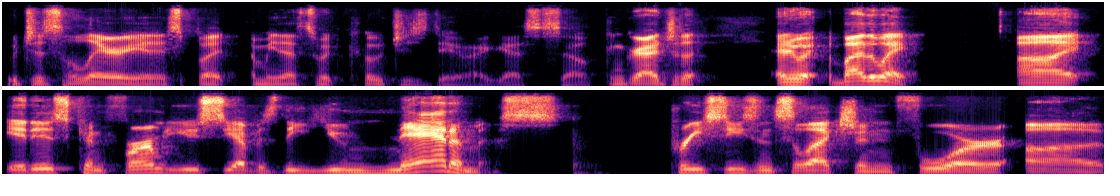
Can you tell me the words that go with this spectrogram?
which is hilarious. But I mean that's what coaches do, I guess. So congratulate. Anyway, by the way, uh, it is confirmed UCF is the unanimous preseason selection for uh,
